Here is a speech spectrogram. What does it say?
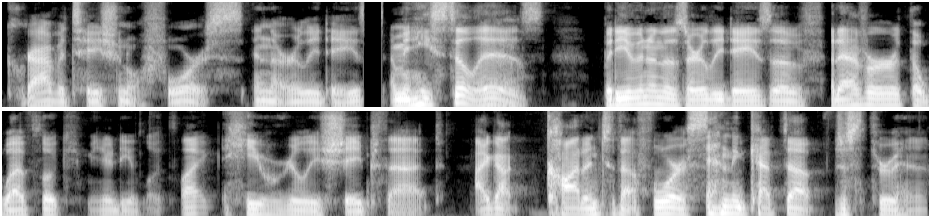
gravitational force in the early days. I mean, he still is. Yeah. But even in those early days of whatever the Webflow community looked like, he really shaped that. I got caught into that force and then kept up just through him.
